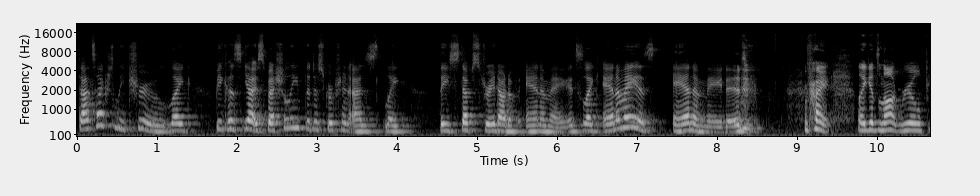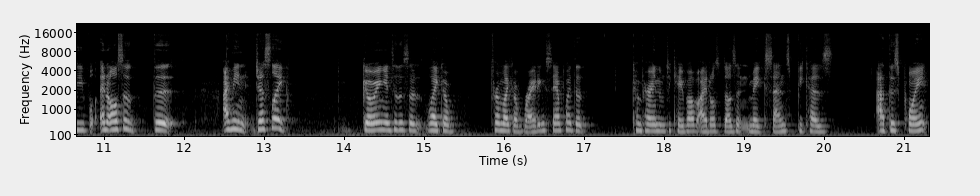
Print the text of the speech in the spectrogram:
That's actually true. Like, because, yeah, especially the description as, like, they step straight out of anime. It's like anime is animated. right. Like, it's not real people. And also, the, I mean, just like going into this, uh, like, a, from like a writing standpoint, that comparing them to K pop idols doesn't make sense because at this point,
